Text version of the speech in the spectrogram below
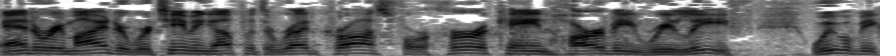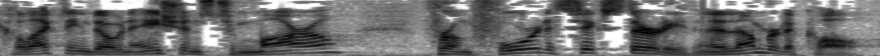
And a reminder, we're teaming up with the Red Cross for Hurricane Harvey relief. We will be collecting donations tomorrow from 4 to 6.30. and The number to call,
